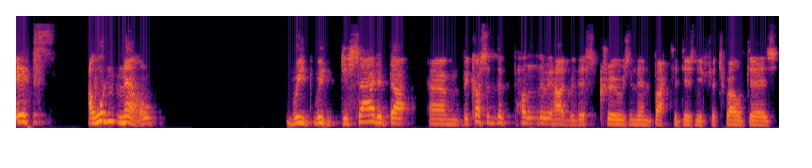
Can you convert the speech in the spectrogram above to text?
if I wouldn't know, we we decided that um, because of the holiday we had with this cruise and then back to Disney for twelve days,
